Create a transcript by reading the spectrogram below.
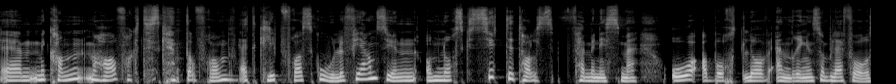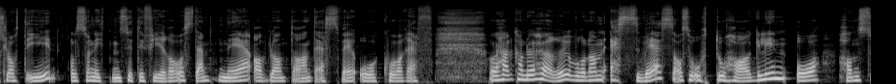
Eh, vi, kan, vi har faktisk hentet frem et klipp fra skolefjernsynen om norsk 70-talsfeminisme og abortlovendringen som blev foreslået i altså 1974 og stemt ned av blandt andet SV og KRF. Og her kan du høre hvordan SV's, altså Otto Hagelin og Hans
